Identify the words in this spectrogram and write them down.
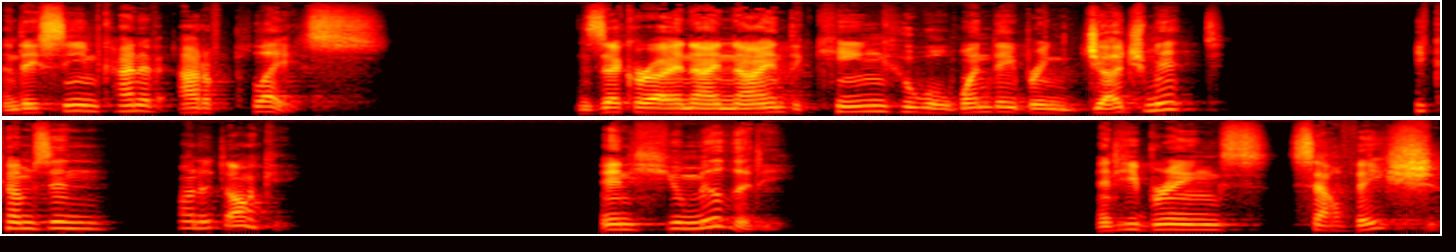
And they seem kind of out of place. In Zechariah 9 9, the king who will one day bring judgment, he comes in on a donkey in humility. And he brings salvation.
